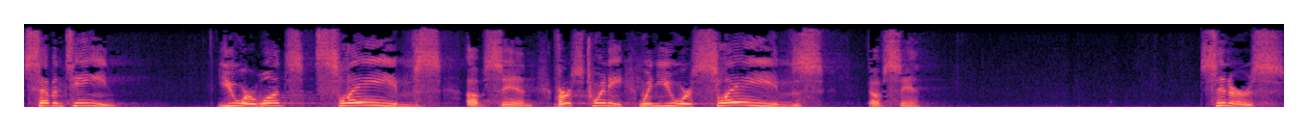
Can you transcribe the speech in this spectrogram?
17, you were once slaves of sin. Verse 20, when you were slaves of sin. Sinners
